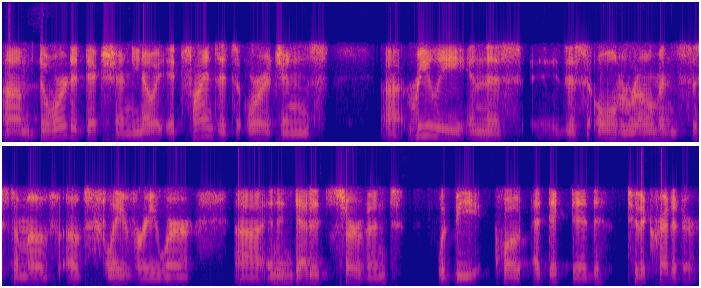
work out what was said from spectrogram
um, the word addiction, you know, it, it finds its origins uh, really in this this old Roman system of of slavery, where uh, an indebted servant would be quote addicted to the creditor.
